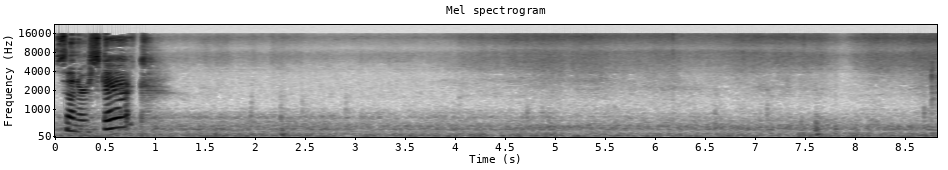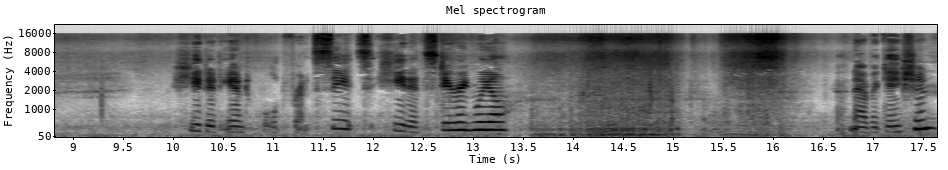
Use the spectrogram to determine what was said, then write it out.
center stack, heated and cooled front seats, heated steering wheel, navigation,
